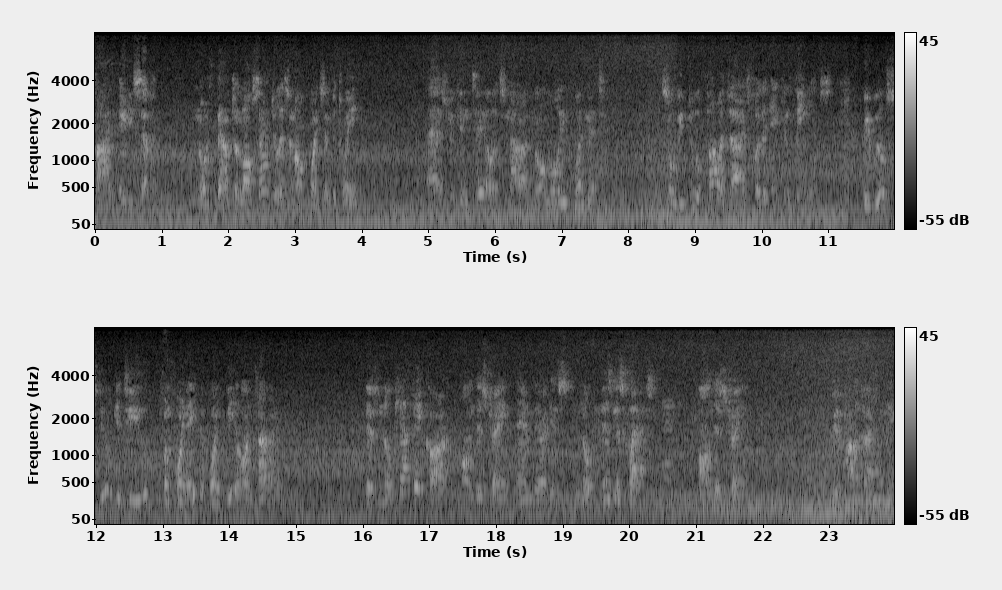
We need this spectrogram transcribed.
587, northbound to Los Angeles and all points in between. As you can tell, it's not our normal equipment. So we do apologize for the inconvenience. We will still get to you from point A to point B on time. There's no cafe car on this train, and there is no business class on this train. We apologize for the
